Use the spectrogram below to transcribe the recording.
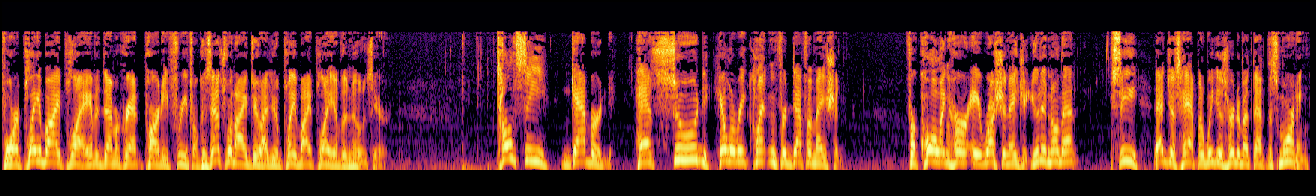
for play by play of the Democrat Party free for because that's what I do. I do play by play of the news here. Tulsi Gabbard has sued Hillary Clinton for defamation for calling her a Russian agent. You didn't know that? See, that just happened. We just heard about that this morning.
